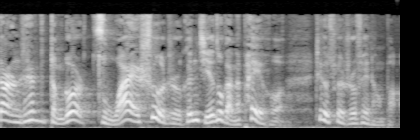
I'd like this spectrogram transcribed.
但是他整个阻碍设置跟节奏感的配合，这个确实非常棒。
